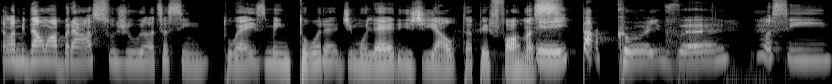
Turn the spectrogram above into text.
Ela me dá um abraço, Ju, e ela disse assim: Tu és mentora de mulheres de alta performance. Eita coisa. Eu assim,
